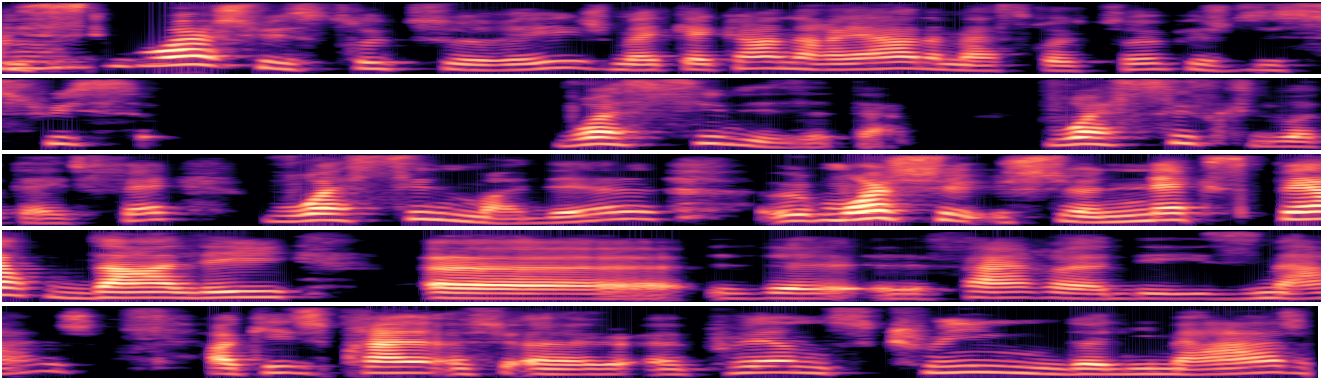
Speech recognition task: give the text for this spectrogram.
Puis Mmh si moi, je suis structurée, je mets quelqu'un en arrière de ma structure, puis je dis, suis ça. Voici les étapes. Voici ce qui doit être fait. Voici le modèle. Euh, moi, je, je, suis une experte dans les euh, de, faire euh, des images. OK, je prends un, un, print screen de l'image.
